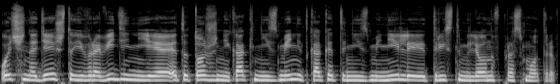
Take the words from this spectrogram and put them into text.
Очень надеюсь, что Евровидение это тоже никак не изменит, как это не изменили 300 миллионов просмотров.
